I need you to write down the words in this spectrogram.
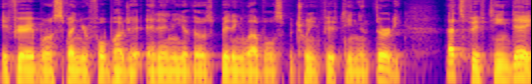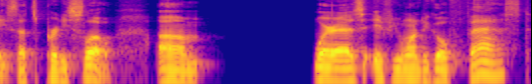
if you're able to spend your full budget at any of those bidding levels between 15 and 30. That's 15 days. That's pretty slow. Um, Whereas if you wanted to go fast,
